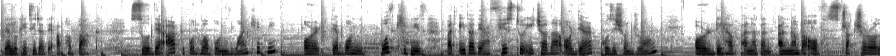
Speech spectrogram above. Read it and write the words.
They're located at the upper back. So there are people who are born with one kidney or they're born with both kidneys, but either they are fused to each other or they're positioned wrong or they have another a number of structural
